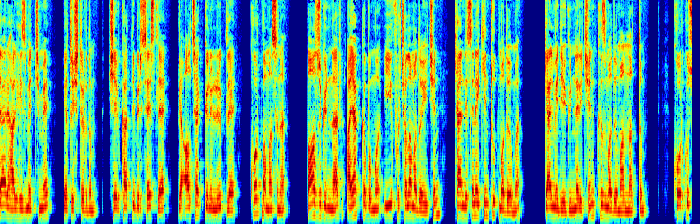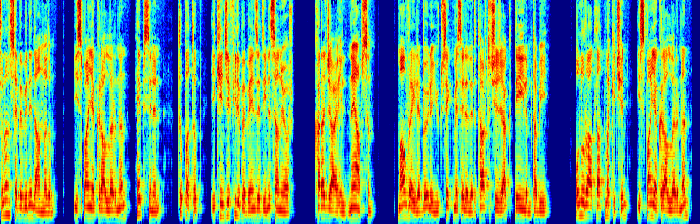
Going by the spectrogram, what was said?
Derhal hizmetçimi yatıştırdım. Şefkatli bir sesle ve alçak gönüllülükle korkmamasını, bazı günler ayakkabımı iyi fırçalamadığı için kendisine kin tutmadığımı, gelmediği günler için kızmadığımı anlattım. Korkusunun sebebini de anladım. İspanya krallarının hepsinin tıpatıp ikinci Filip'e benzediğini sanıyor. Kara cahil ne yapsın? Mavra ile böyle yüksek meseleleri tartışacak değilim tabii. Onu rahatlatmak için İspanya krallarının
